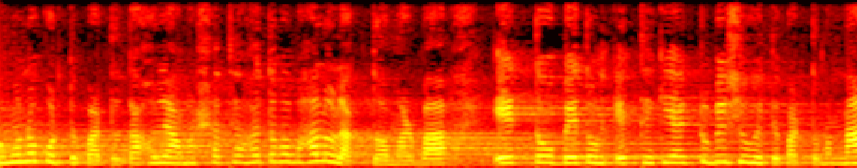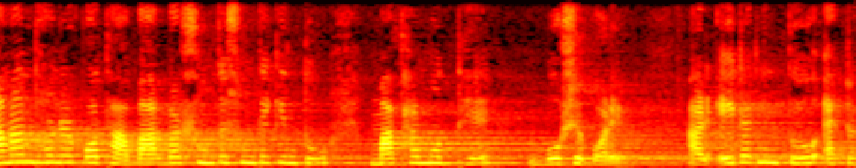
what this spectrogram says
অমনও করতে পারতো। তাহলে আমার সাথে হয়তো বা ভালো লাগতো আমার বা এর তো বেতন এর থেকে একটু বেশি হইতে পারতো। আমার নানান ধরনের কথা বারবার শুনতে শুনতে কিন্তু মাথার মধ্যে বসে পড়ে। আর এটা কিন্তু একটা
